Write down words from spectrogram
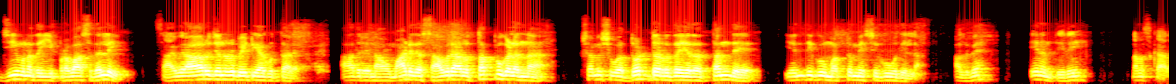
ಜೀವನದ ಈ ಪ್ರವಾಸದಲ್ಲಿ ಸಾವಿರಾರು ಜನರು ಭೇಟಿಯಾಗುತ್ತಾರೆ. ಆದರೆ ನಾವು ಮಾಡಿದ ಸಾವಿರಾರು ತಪ್ಪುಗಳನ್ನು ಕ್ಷಮಿಸುವ ದೊಡ್ಡ ಹೃದಯದ ತಂದೆ ಎಂದಿಗೂ ಮತ್ತೊಮ್ಮೆ ಸಿಗುವುದಿಲ್ಲ. ಅಲ್ವೇ? ಏನಂತೀರಿ? ನಮಸ್ಕಾರ.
